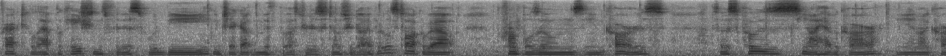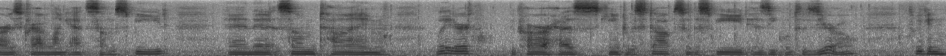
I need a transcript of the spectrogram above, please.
practical applications for this would be, you can check out the Mythbusters dumpster dive, but let's talk about crumple zones in cars. So suppose you know I have a car and my car is traveling at some speed and then at some time later the car has came to a stop so the speed is equal to zero. So we can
